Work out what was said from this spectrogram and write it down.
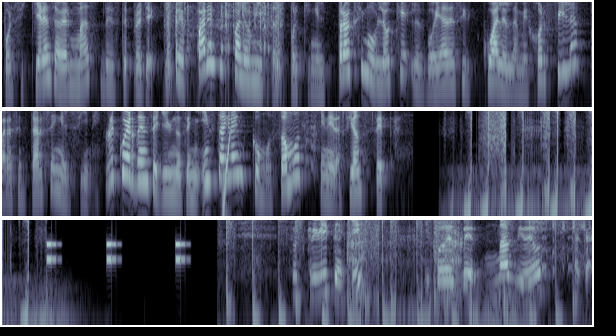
por si quieren saber más de este proyecto. Preparen sus palomitas porque en el próximo bloque les voy a decir cuál es la mejor fila para sentarse en el cine. Recuerden seguirnos en Instagram como somos Generación Z. Suscríbete aquí y puedes ver más videos acá.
